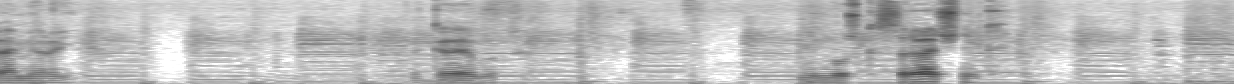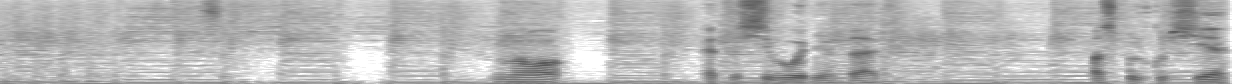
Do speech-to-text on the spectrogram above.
камерой. Такая вот немножко срачник. Но это сегодня так. Поскольку все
